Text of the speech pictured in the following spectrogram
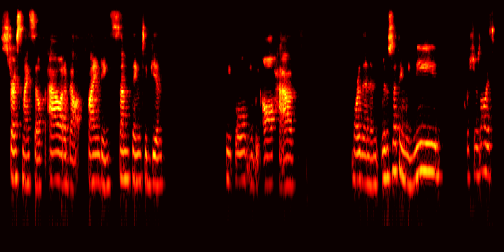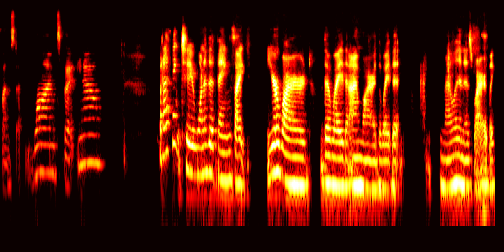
stress myself out about finding something to give people. I mean, we all have more than an, there's nothing we need. Of course, there's always fun stuff you want, but you know. But I think too, one of the things like you're wired the way that I'm wired, the way that Melon is wired, like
